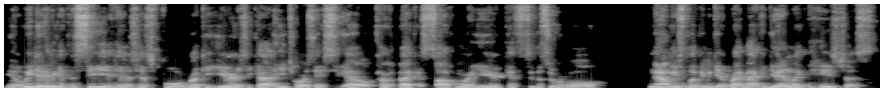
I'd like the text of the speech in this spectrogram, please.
You know, we didn't even get to see his his full rookie years. He got he tore his ACL, comes back his sophomore year, gets to the Super Bowl. Now he's looking to get right back again. Like he's just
